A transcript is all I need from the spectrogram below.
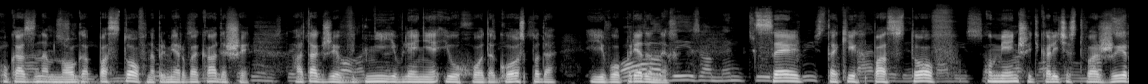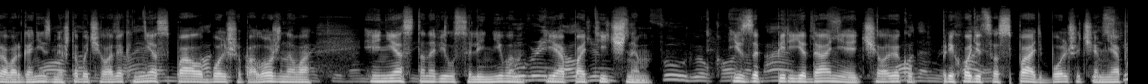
указано много постов, например, в Экадыши, а также в дни явления и ухода Господа и Его преданных. Цель таких постов — уменьшить количество жира в организме, чтобы человек не спал больше положенного и не становился ленивым и апатичным. Из-за переедания человеку приходится спать больше, чем необходимо.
